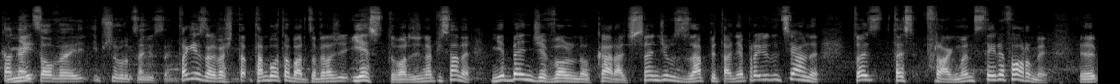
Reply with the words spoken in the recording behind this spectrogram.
Kagańcowej i przywróceniu sędziów. tak jest, ale właśnie ta- tam było to bardzo wyraźnie, jest to bardziej napisane. Nie będzie wolno karać sędziów za pytania prejudycjalne. To jest, to jest fragment z tej reformy. Y,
